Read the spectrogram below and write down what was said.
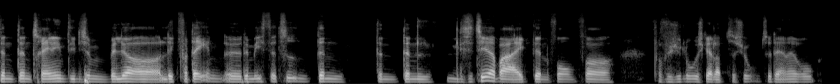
den, den træning, de ligesom vælger at lægge for dagen øh, det meste af tiden, den, den, den liciterer bare ikke den form for, for fysiologisk adaptation til det anaerobe.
